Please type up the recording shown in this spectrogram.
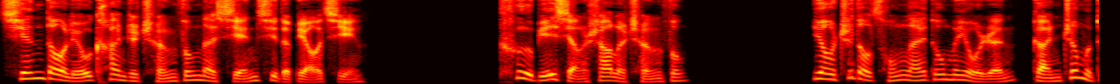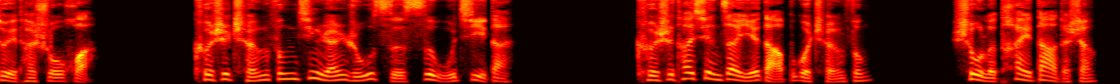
千道流看着陈峰那嫌弃的表情，特别想杀了陈峰。要知道，从来都没有人敢这么对他说话。可是陈峰竟然如此肆无忌惮。可是他现在也打不过陈峰，受了太大的伤，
